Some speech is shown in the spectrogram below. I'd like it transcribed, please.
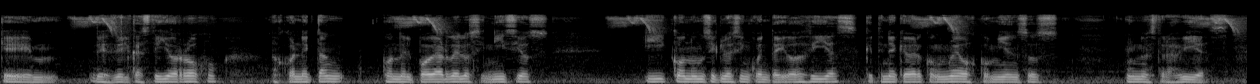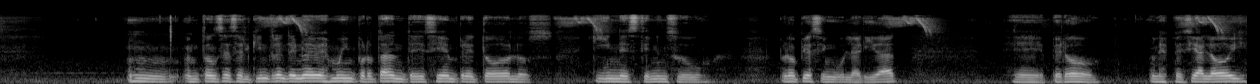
que mm, desde el castillo rojo nos conectan con el poder de los inicios y con un ciclo de 52 días que tiene que ver con nuevos comienzos en nuestras vidas. Mm, entonces el KIN 39 es muy importante, siempre todos los KINES tienen su propia singularidad, eh, pero en especial hoy,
